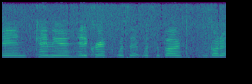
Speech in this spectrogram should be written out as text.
And came here, had a crack with it with the bow and got it.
